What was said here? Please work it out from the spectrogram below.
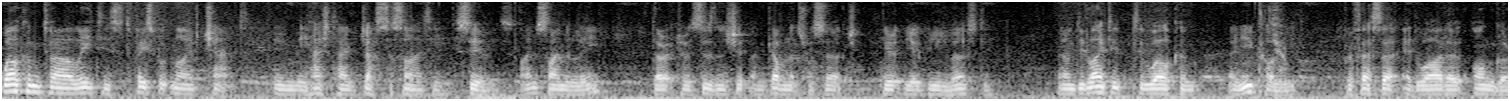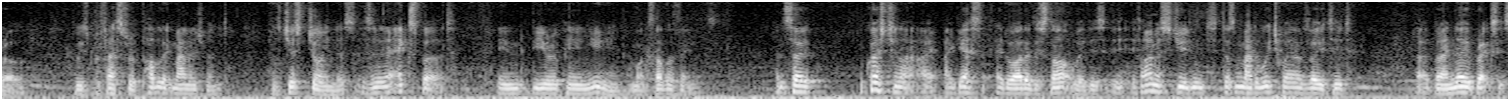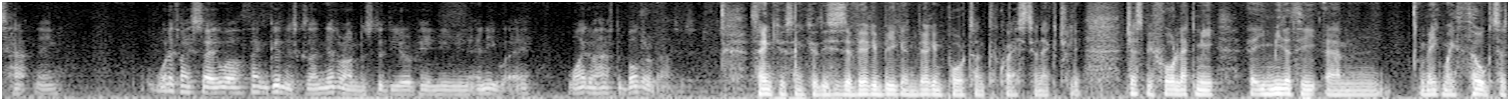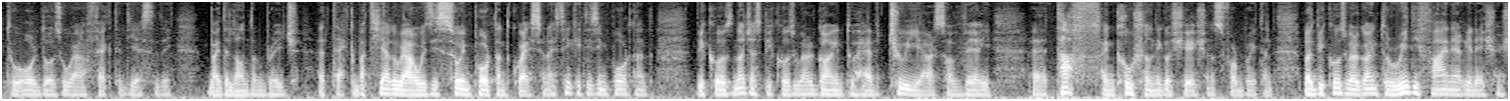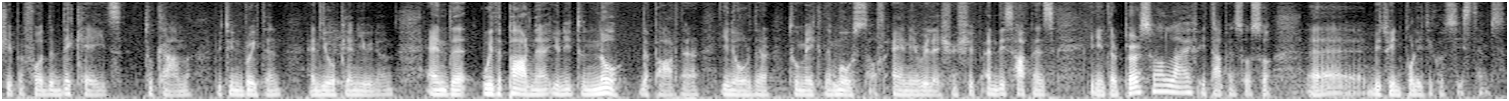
Welcome to our latest Facebook Live chat in the hashtag Just Society series. I'm Simon Lee, Director of Citizenship and Governance Research here at the Open University. And I'm delighted to welcome a new colleague, Professor Eduardo Ongaro, who's Professor of Public Management, has just joined us as an expert in the European Union, amongst other things. And so the question, I, I, I guess, Eduardo, to start with, is if I'm a student, it doesn't matter which way I voted, uh, but I know Brexit's happening. What if I say, well, thank goodness, because I never understood the European Union anyway, why do I have to bother about it? Thank you, thank you. This is a very big and very important question, actually. Just before, let me uh, immediately um, make my thoughts to all those who were affected yesterday by the London Bridge attack. But here we are with this so important question. I think it is important because not just because we are going to have two years of very uh, tough and crucial negotiations for Britain, but because we are going to redefine a relationship for the decades to come between Britain and the European Union. And uh, with a partner, you need to know the partner in order to make the most of any relationship. And this happens in interpersonal life, it happens also uh, between political systems.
